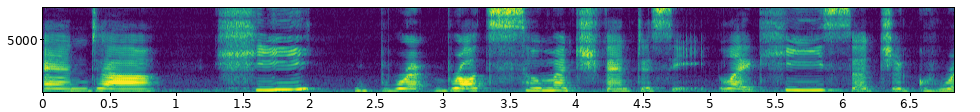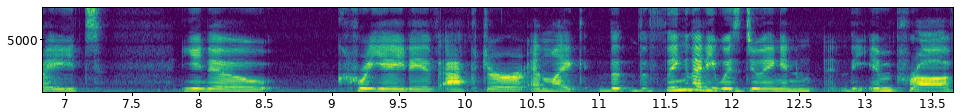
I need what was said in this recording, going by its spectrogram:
and uh, he br- brought so much fantasy like he's such a great you know creative actor and like the the thing that he was doing in the improv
